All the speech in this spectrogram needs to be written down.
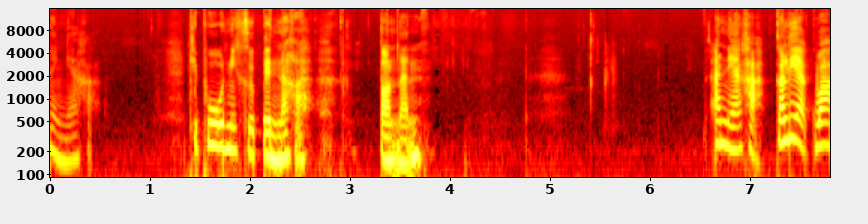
อย่างเงี้ยค่ะ ที่พูดนี่คือเป็นนะคะ ตอนนั้น อันเนี้ยค่ะ ก็เรียกว่า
